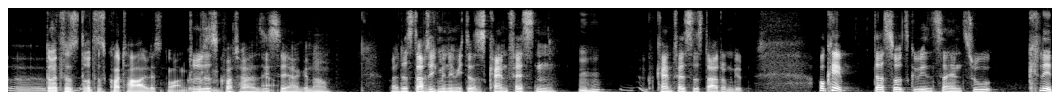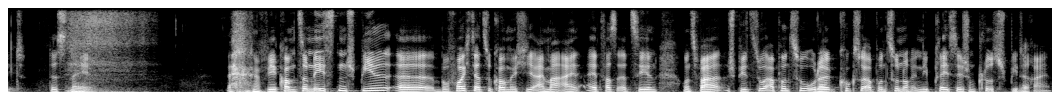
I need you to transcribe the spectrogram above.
Äh, drittes, drittes Quartal ist nur angegeben. Drittes Quartal, siehst ja. du ja, genau. Weil das dachte ich mir nämlich, dass es keinen festen, mhm. kein festes Datum gibt. Okay, das soll es gewesen sein zu Clit the Snail. Wir kommen zum nächsten Spiel. Äh, bevor ich dazu komme, möchte ich einmal ein, etwas erzählen. Und zwar spielst du ab und zu oder guckst du ab und zu noch in die PlayStation Plus Spiele rein?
